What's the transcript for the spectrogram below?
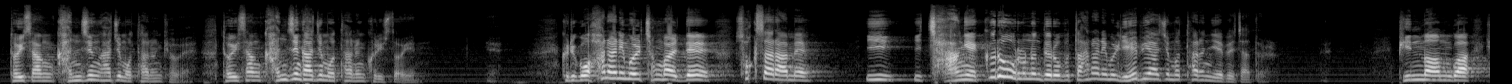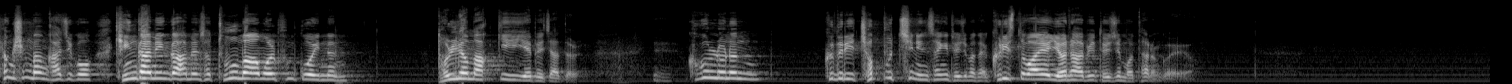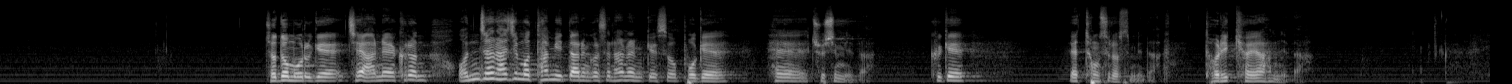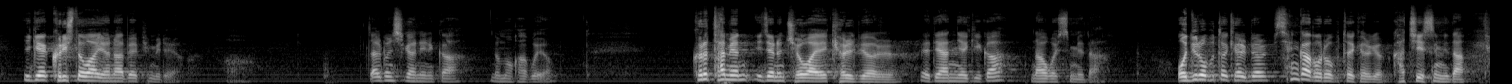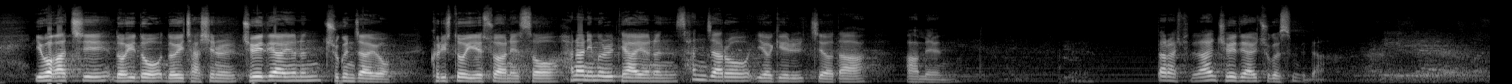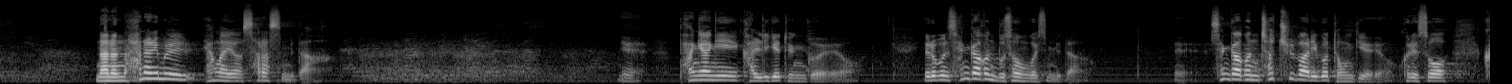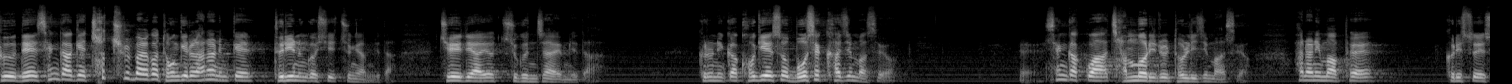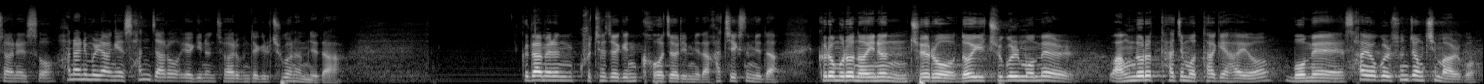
더 이상 간증하지 못하는 교회, 더 이상 간증하지 못하는 그리스도인, 그리고 하나님을 정말 내 속사람의 이, 이 장에 끌어오르는 대로부터 하나님을 예배하지 못하는 예배자들. 빈 마음과 형식만 가지고 긴가민가 하면서 두 마음을 품고 있는 돌려막기 예배자들. 예, 그걸로는 그들이 접붙인 인생이 되지 못하는 그리스도와의 연합이 되지 못하는 거예요. 저도 모르게 제 안에 그런 온전하지 못함이 있다는 것은 하나님께서 보게 해 주십니다. 그게 애통스럽습니다. 돌이켜야 합니다. 이게 그리스도와 연합의 비밀이에요. 어, 짧은 시간이니까 넘어가고요. 그렇다면 이제는 죄와의 결별에 대한 얘기가 나오고 있습니다. 어디로부터 결별? 생각으로부터 결별. 같이 있습니다. 이와 같이 너희도 너희 자신을 죄에 대하여는 죽은 자요 그리스도 예수 안에서 하나님을 대하여는 산자로 여길지어다 아멘. 따라하십시다. 나는 죄에 대하여 죽었습니다. 나는 하나님을 향하여 살았습니다. 예, 방향이 갈리게 된 거예요. 여러분 생각은 무서운 것입니다. 예, 생각은 첫 출발이고 동기예요. 그래서 그 내 생각의 첫 출발과 동기를 하나님께 드리는 것이 중요합니다. 죄에 대하여 죽은 자입니다. 그러니까 거기에서 모색하지 마세요. 예, 생각과 잔머리를 돌리지 마세요. 하나님 앞에 그리스도 예수 안에서 하나님을 향해 산 자로 여기는 저 여러분 되기를 축원합니다. 그 다음에는 구체적인 거절입니다. 같이 읽습니다. 그러므로 너희는 죄로 너희 죽을 몸을 왕노릇하지 못하게 하여 몸의 사욕을 순정치 말고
